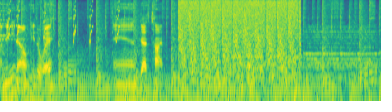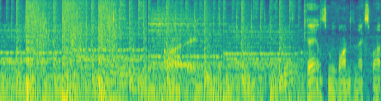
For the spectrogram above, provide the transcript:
I mean, you know, either way. And death time. Okay, let's move on to the next spot.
